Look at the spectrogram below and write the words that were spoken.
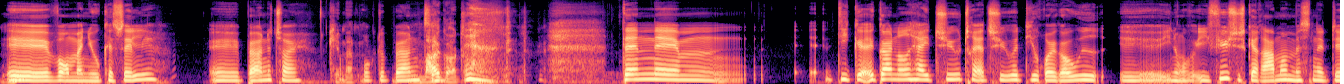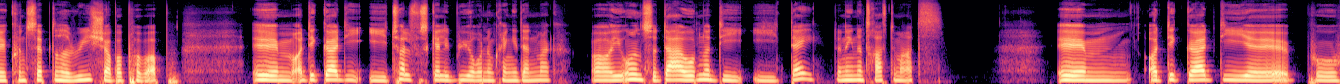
Mm. øh, hvor man jo kan sælge øh, børnetøj, Kender den. brugte børneting. Meget godt. Den, øh, de gør gør noget her i 2023, at de rykker ud øh, i, nogle, i fysiske rammer med sådan et øh, koncept, der hedder Reshopper Pop-Up. Øhm, og det gør de i 12 forskellige byer rundt omkring i Danmark. Og i Odense, der åbner de i dag, den 31. marts. Øhm, og det gør de øh, på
